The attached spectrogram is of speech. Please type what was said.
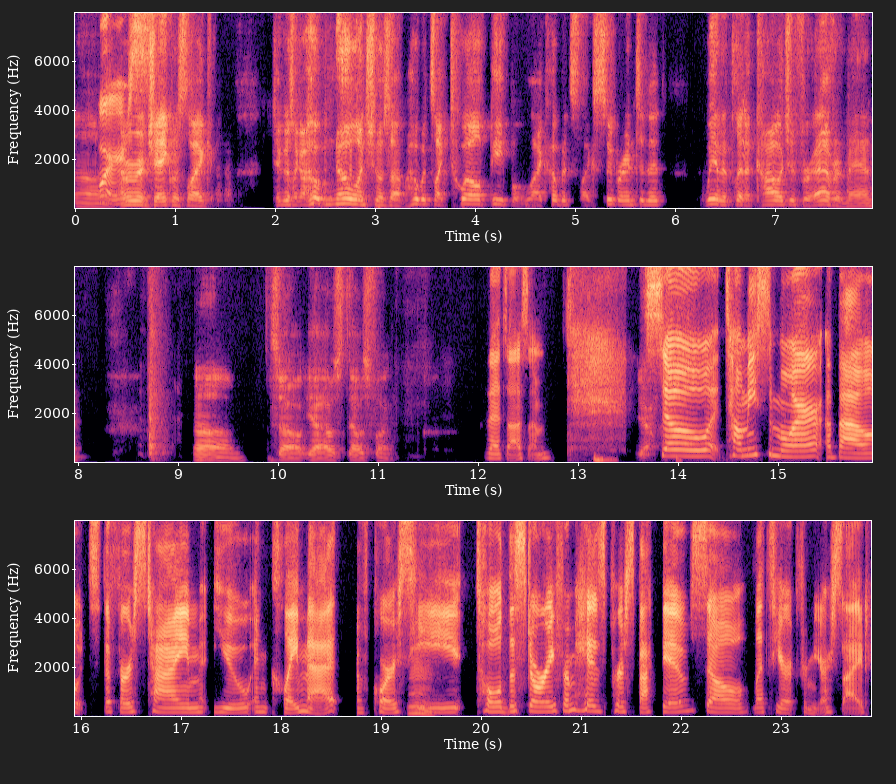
Um, I remember Jake was like, Jake was like, I hope no one shows up. I hope it's like 12 people. Like, hope it's like super into it. We haven't played a college in forever, man. Um, so yeah, that was that was fun. That's awesome. Yeah. So tell me some more about the first time you and Clay met. Of course, mm. he told the story from his perspective. So let's hear it from your side.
